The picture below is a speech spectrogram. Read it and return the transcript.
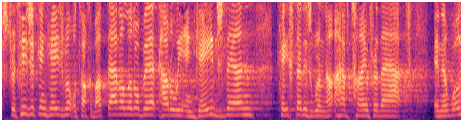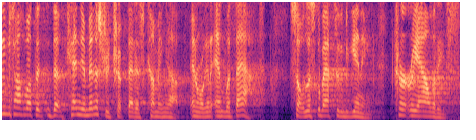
Strategic engagement, we'll talk about that a little bit. How do we engage then? Case studies, we'll not have time for that. And then we'll even talk about the, the Kenya ministry trip that is coming up. And we're going to end with that. So let's go back to the beginning. Current realities.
